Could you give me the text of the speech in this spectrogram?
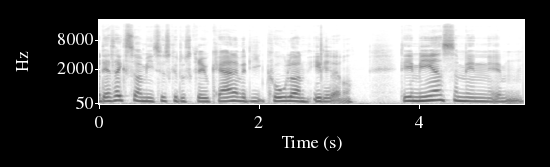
Og det er altså ikke som i, så skal du skrive kerneværdi, kolon, et eller andet. Det er mere som en, øh,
